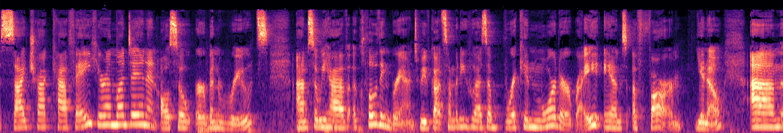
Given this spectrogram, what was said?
sidetrack cafe here in london and also urban roots. Um, so we have a clothing brand. We've got somebody who has a brick and mortar right? And a farm you know? Um, Um,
